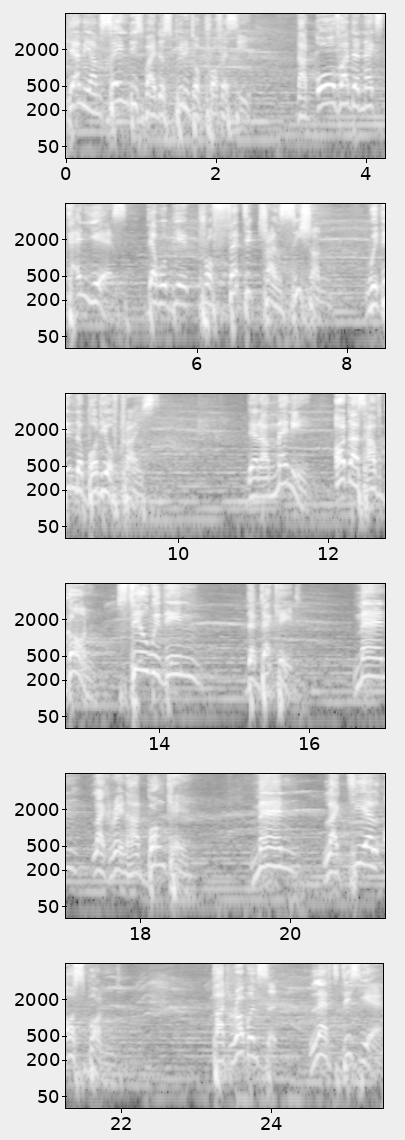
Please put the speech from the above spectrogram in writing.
Hear me, I'm saying this by the spirit of prophecy that over the next 10 years, there will be a prophetic transition within the body of Christ. There are many. Others have gone, still within the decade. Men like Reinhard Bonnke, men like T.L. Osborn, Pat Robertson left this year,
